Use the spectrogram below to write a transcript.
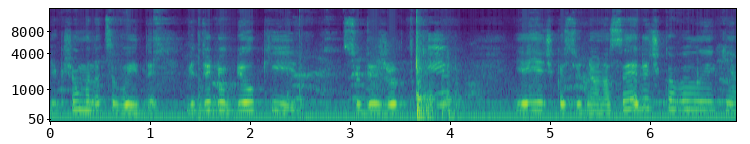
Якщо в мене це вийде, відділю білки сюди жовтки. Яєчка сьогодні у нас елічка велике.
